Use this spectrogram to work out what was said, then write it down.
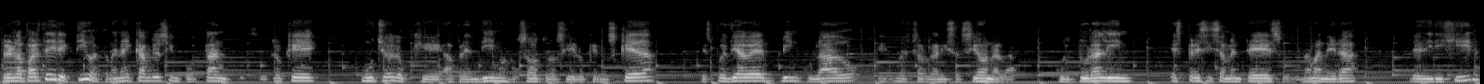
Pero en la parte directiva también hay cambios importantes. Yo creo que mucho de lo que aprendimos nosotros y de lo que nos queda después de haber vinculado nuestra organización a la cultura Lean es precisamente eso, una manera de dirigir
